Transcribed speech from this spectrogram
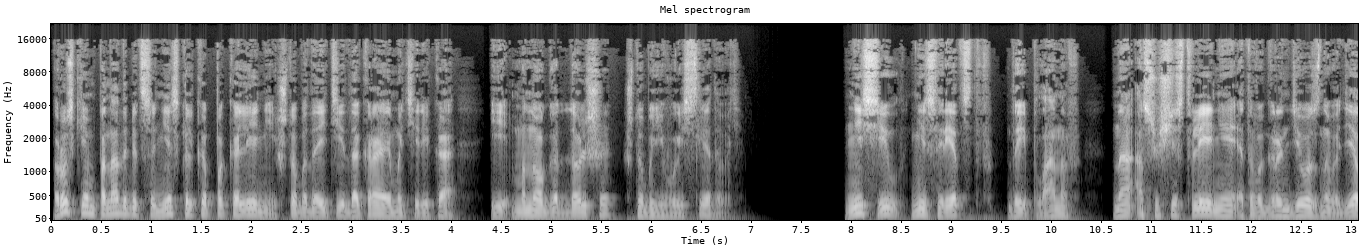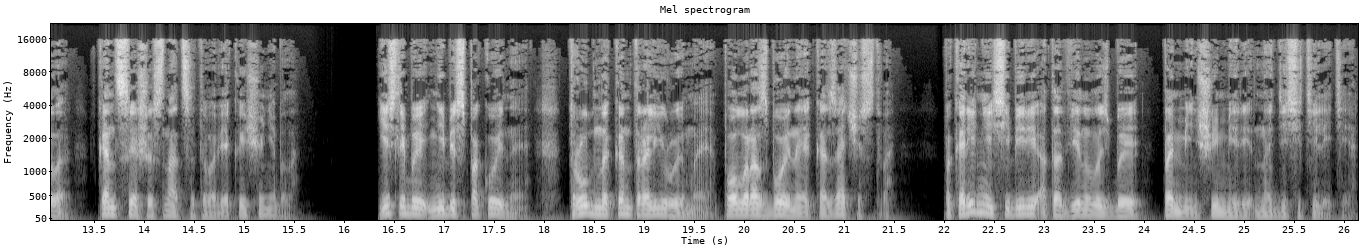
Русским понадобится несколько поколений, чтобы дойти до края материка, и много дольше, чтобы его исследовать. Ни сил, ни средств, да и планов на осуществление этого грандиозного дела в конце XVI века еще не было. Если бы не беспокойное, трудно контролируемое, полуразбойное казачество, покорение Сибири отодвинулось бы по меньшей мере на десятилетия.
